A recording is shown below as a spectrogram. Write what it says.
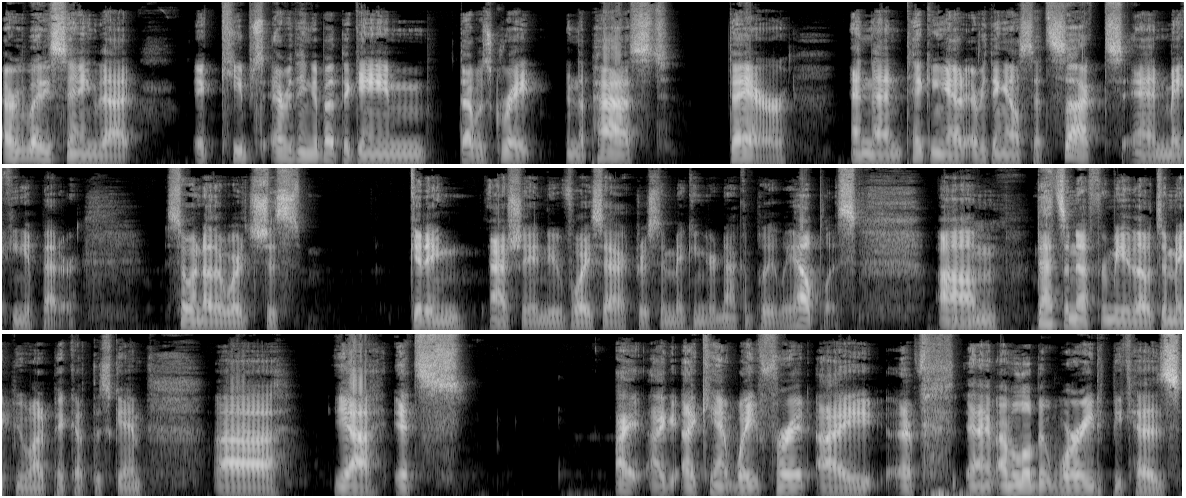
Everybody's saying that it keeps everything about the game that was great in the past there and then taking out everything else that sucked and making it better. So, in other words, just getting Ashley a new voice actress and making her not completely helpless. Um, mm-hmm. That's enough for me, though, to make me want to pick up this game. Uh, yeah, it's. I, I, I can't wait for it. I I'm a little bit worried because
